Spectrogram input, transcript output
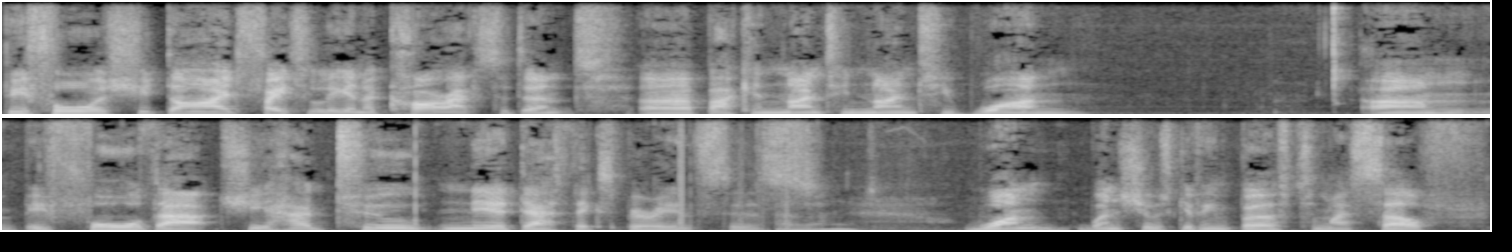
Before she died fatally in a car accident uh, back in 1991, um, before that, she had two near death experiences. Right. One when she was giving birth to myself,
